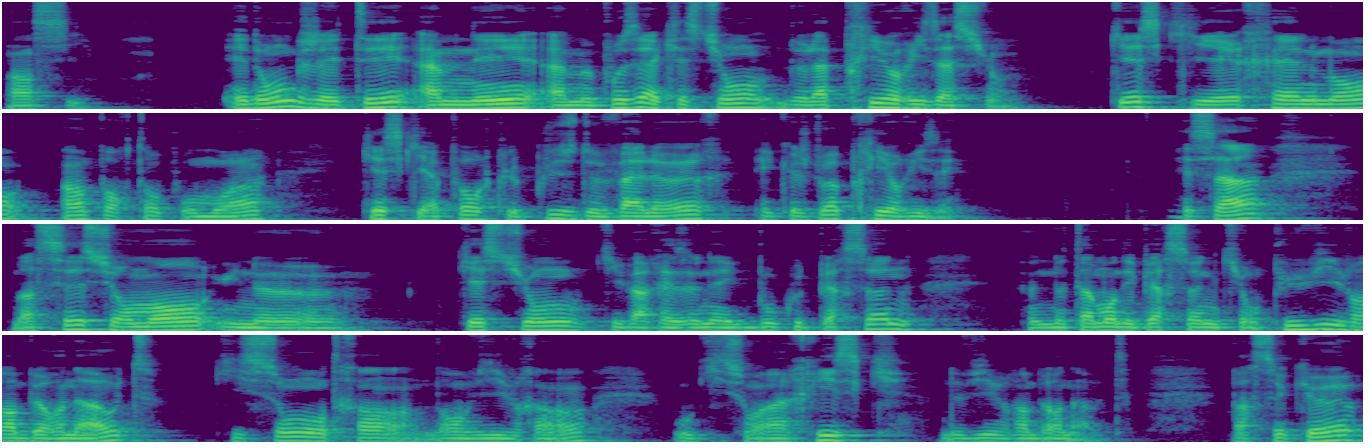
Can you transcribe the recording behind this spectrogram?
ainsi. Et donc j'ai été amené à me poser la question de la priorisation. Qu'est-ce qui est réellement important pour moi? Qu'est-ce qui apporte le plus de valeur et que je dois prioriser? Et ça, bah, c'est sûrement une question qui va résonner avec beaucoup de personnes, notamment des personnes qui ont pu vivre un burn-out, qui sont en train d'en vivre un, ou qui sont à risque de vivre un burn-out. Parce que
